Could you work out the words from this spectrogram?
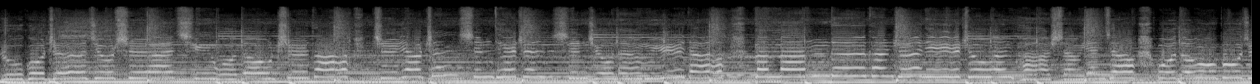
如果这就是爱情，我都知道，只要真心贴真心就能遇到。慢慢的看着你皱纹爬上眼角，我都不觉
